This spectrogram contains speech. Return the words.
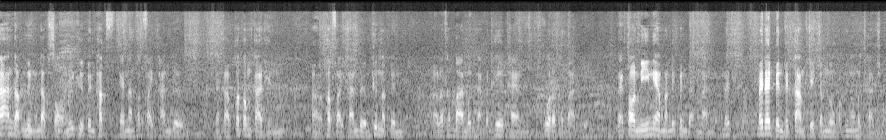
นะอันดับหนึ่งอันดับสองนี่คือเป็นพรรคแกนนำพรรคฝ่ายค้านเดิมนะครับ ก็ต้องการเห็นพรรคฝ่ายค้านเดิมขึ้นมาเป็นรัฐบาลบริหารประเทศแทนขั้วรัฐบาลเดิม แต่ตอนนี้เนี่ยมันไม่เป็นแบบนั้นไม่ไม่ได้เป็นไปตามเจตจำนงของพี่น้องประชาชน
